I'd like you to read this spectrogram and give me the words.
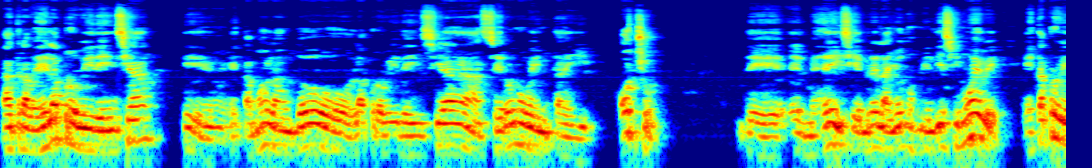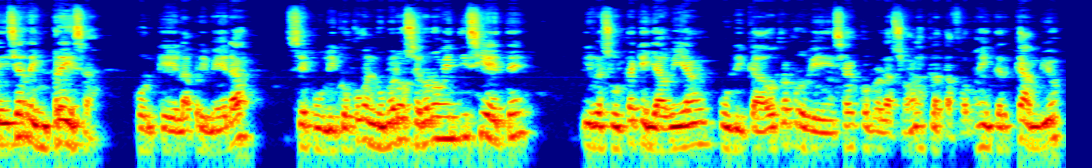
a través de la providencia, eh, estamos hablando la providencia 098 del mes de diciembre del año 2019. Esta providencia reimpresa, porque la primera se publicó con el número 097 y resulta que ya habían publicado otra providencia con relación a las plataformas de intercambio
